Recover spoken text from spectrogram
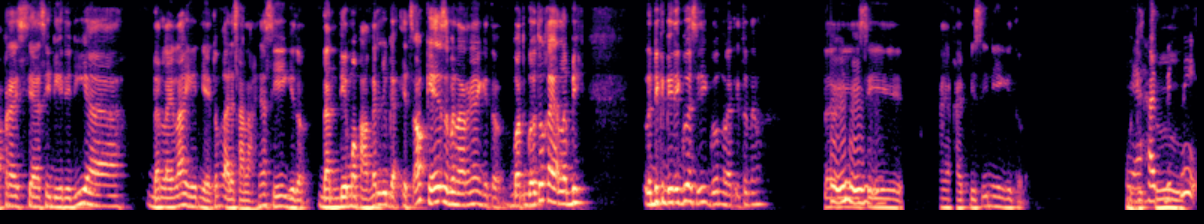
apresiasi diri dia dan lain-lain ya itu nggak ada salahnya sih gitu. Dan dia mau pamer juga it's okay sebenarnya gitu. Buat gue tuh kayak lebih lebih ke diri gue sih gue ngeliat itu nih dari Hmm, si kayak hype di sini gitu. Ya, hype nih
